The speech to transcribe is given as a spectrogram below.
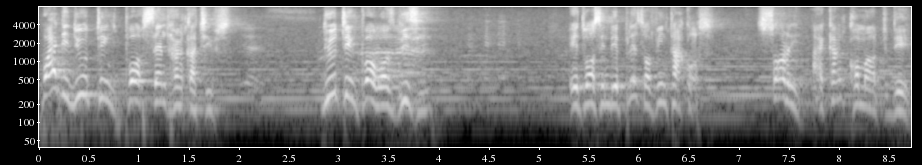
Why did you think Paul sent handkerchiefs? Do you think Paul was busy? It was in the place of intercourse. Sorry, I can't come out today.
